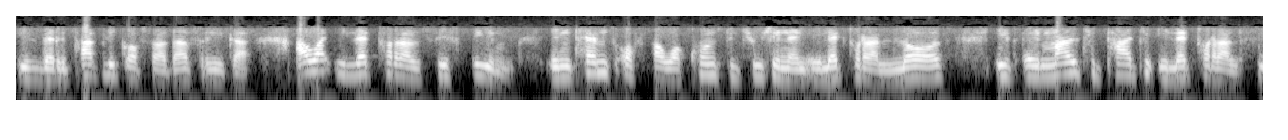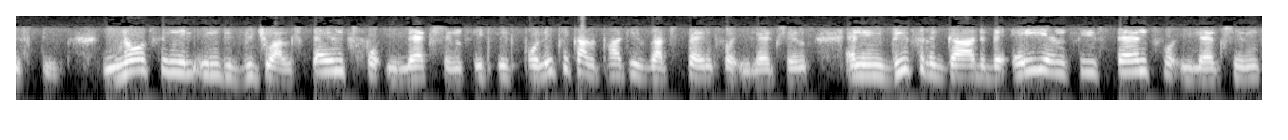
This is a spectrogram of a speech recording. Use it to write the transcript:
is the Republic of South Africa. Our electoral system in terms of our constitution and electoral laws is a multi-party electoral system. No single individual stands for elections. It is political parties that stand for elections. And in this regard, the ANC stands for elections,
